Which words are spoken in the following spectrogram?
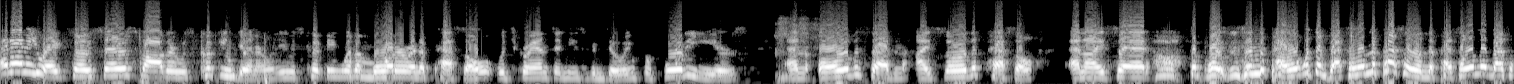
At any rate, so Sarah's father was cooking dinner, and he was cooking with a mortar and a pestle, which granted he's been doing for 40 years. And all of a sudden, I saw the pestle and I said, oh, the poison's in the pellet with the vessel and the pestle and the pestle and the vessel.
